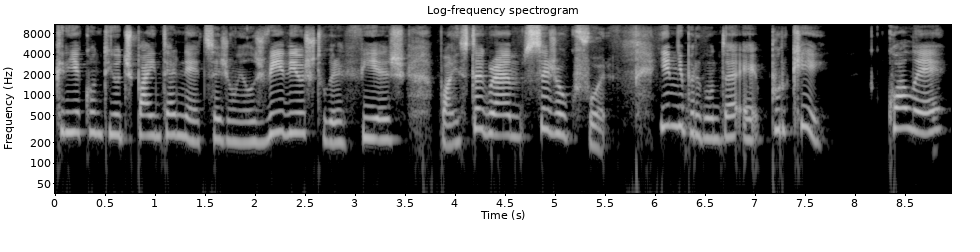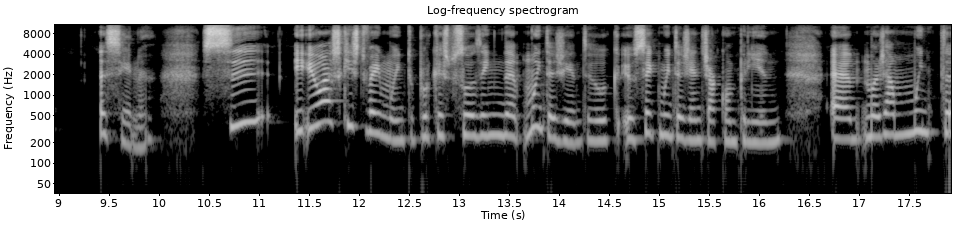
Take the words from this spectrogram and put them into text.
cria conteúdos para a internet, sejam eles vídeos, fotografias, para o Instagram, seja o que for. E a minha pergunta é: porquê? Qual é a cena? Se eu acho que isto vem muito porque as pessoas ainda, muita gente, eu, eu sei que muita gente já compreende, mas há muita,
